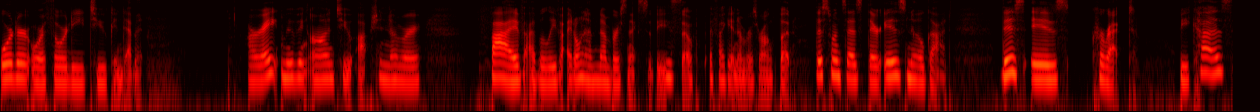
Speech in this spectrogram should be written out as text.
order or authority to condemn it. All right, moving on to option number five. I believe I don't have numbers next to these, so if I get numbers wrong, but this one says there is no God. This is correct because,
